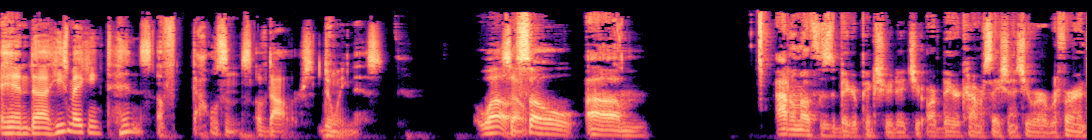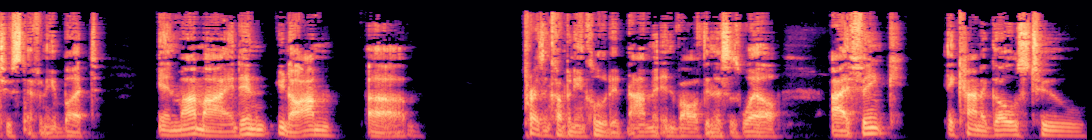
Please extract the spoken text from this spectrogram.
And, uh, he's making tens of thousands of dollars doing this. Well, so, so um, I don't know if this is a bigger picture that you or bigger conversation that you were referring to, Stephanie, but in my mind, and you know, I'm, um, present company included. I'm involved in this as well. I think it kind of goes to,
